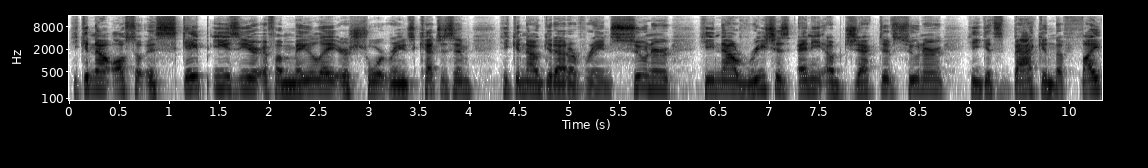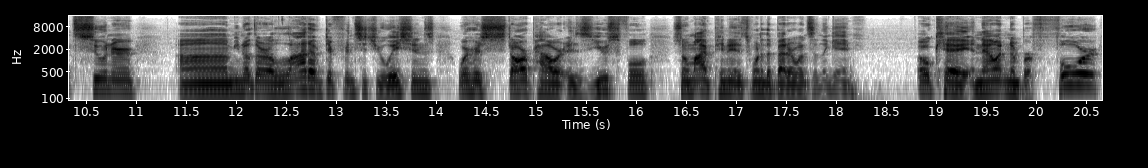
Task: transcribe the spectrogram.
He can now also escape easier if a melee or short range catches him. He can now get out of range sooner. He now reaches any objective sooner. He gets back in the fight sooner. Um, you know, there are a lot of different situations where his star power is useful. So, in my opinion, it's one of the better ones in the game. Okay, and now at number four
